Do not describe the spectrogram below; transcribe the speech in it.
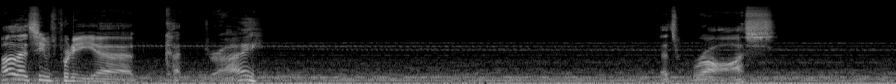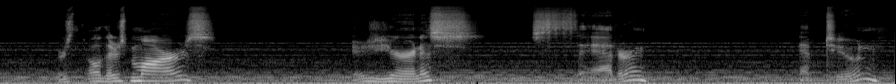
Oh, that seems pretty uh, cut and dry. That's Ross. There's oh, there's Mars. There's Uranus, Saturn, Neptune.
